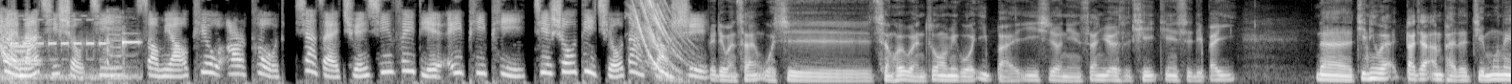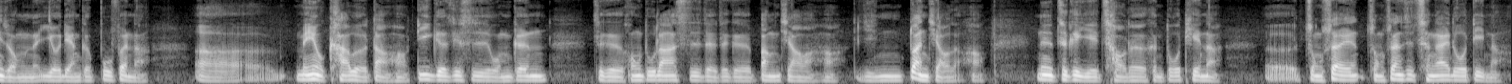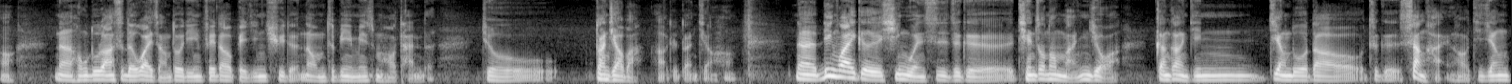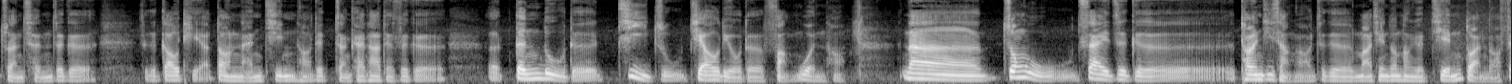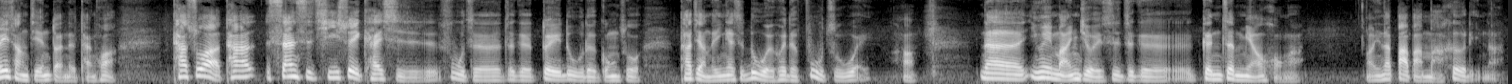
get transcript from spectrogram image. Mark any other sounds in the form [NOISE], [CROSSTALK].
快拿起手机，扫描 QR code，下载全新飞碟 APP，接收地球大小事。飞碟晚餐，我是陈辉文。中华民国一百一十二年三月二十七，今天是礼拜一。那今天为大家安排的节目内容呢，有两个部分啊，呃，没有 cover 到哈。第一个就是我们跟这个洪都拉斯的这个邦交啊，哈，已经断交了哈。那这个也吵了很多天呐、呃，总算总算是尘埃落定了哈。那洪都拉斯的外长都已经飞到北京去了，那我们这边也没什么好谈的，就断交吧，好，就断交哈。那另外一个新闻是，这个前总统马英九啊，刚刚已经降落到这个上海哈，即将转乘这个这个高铁啊到南京哈，就展开他的这个呃登陆的祭祖交流的访问哈。那中午在这个桃园机场啊，这个马前总统有简短的、非常简短的谈话。他说啊，他三十七岁开始负责这个对陆的工作。他讲的应该是陆委会的副主委。哈，那因为马英九也是这个根正苗红啊，啊，因为他爸爸马鹤林啊。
